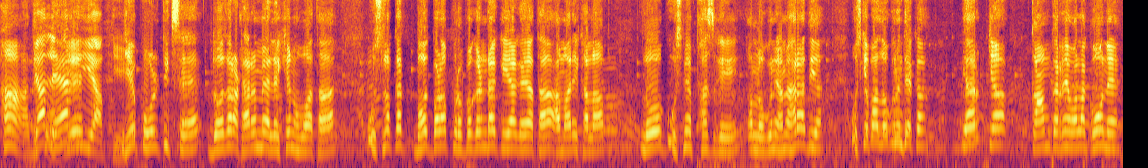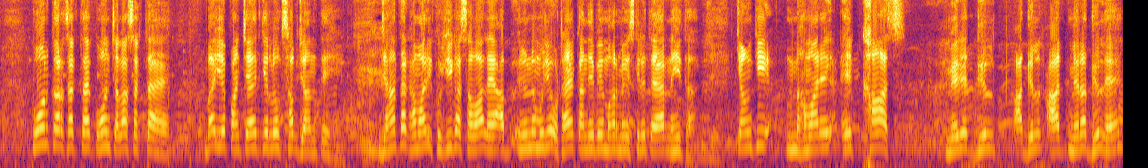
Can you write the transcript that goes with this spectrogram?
हाँ क्या लहर है आपकी? ये पॉलिटिक्स है 2018 में इलेक्शन हुआ था उस वक्त बहुत बड़ा प्रोपोगंडा किया गया था हमारे खिलाफ। लोग उसमें फंस गए और लोगों ने हमें हरा दिया। उसके बाद लोगों ने देखा यार क्या काम करने वाला कौन है? कौन कर सकता है? कौन चला सकता है? भाई ये पंचायत के लोग सब जानते हैं। जहाँ तक हमारी खुशी का सवाल है अब इन्होंने मुझे उठाया कंधे पे मगर मैं इसके लिए तैयार नहीं था। क्योंकि हमारे एक खास मेरे दिल आ, दिल आ, मेरा दिल है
